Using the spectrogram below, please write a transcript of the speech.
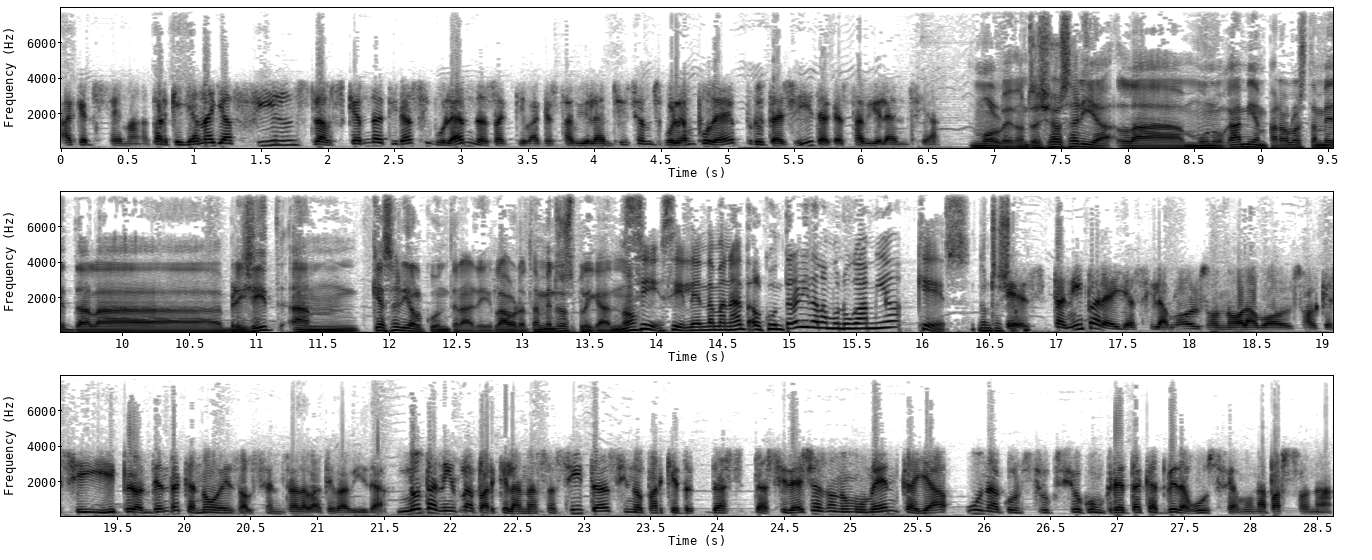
aquests temes, perquè ja no hi ha fils dels que hem de tirar si volem desactivar aquesta violència, i si ens volem poder protegir d'aquesta violència. Molt bé, doncs això seria la monogàmia, en paraules també de la Brigitte. Um, què seria el contrari? Laura, també ens ho has explicat, no? Sí, sí, li hem demanat. El contrari de la monogàmia, què és? Doncs això. És tenir parella si la vols o no la vols, o el que sigui, però entendre que no és el centre de la teva vida. No tenir-la perquè la necessites, sinó perquè de decideixes en un moment que hi ha una construcció concreta que et ve de gust fer amb una persona.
